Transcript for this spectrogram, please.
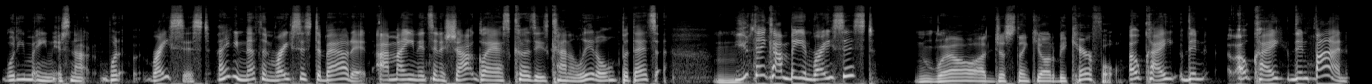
What do you mean it's not what racist? There ain't nothing racist about it. I mean it's in a shot glass because he's kind of little, but that's. You think I'm being racist? Well, I just think you ought to be careful. Okay, then okay, then fine.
